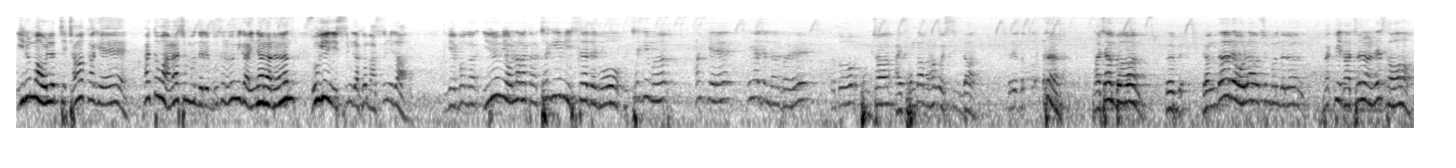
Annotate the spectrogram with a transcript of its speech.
이름만 올렸지 정확하게 활동을 안 하신 분들이 무슨 의미가 있냐라는 의견이 있습니다. 그건 맞습니다. 이게 뭔가 이름이 올라갔다는 책임이 있어야 되고 그 책임은 함께 해야 된다는 거에 저도 동참, 아니 동감을 하고 있습니다. 그래서 다시 한번 그 명단에 올라오신 분들은 각기 다 전화를 해서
